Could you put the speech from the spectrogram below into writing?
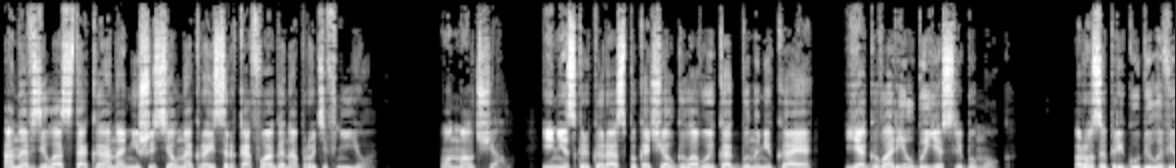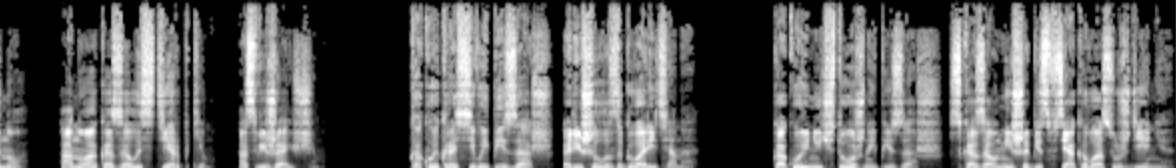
она взяла стакан, а Миша сел на край саркофага напротив нее. Он молчал и несколько раз покачал головой, как бы намекая «я говорил бы, если бы мог». Роза пригубила вино. Оно оказалось терпким, освежающим. «Какой красивый пейзаж», — решила заговорить она. «Какой ничтожный пейзаж», — сказал Миша без всякого осуждения.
